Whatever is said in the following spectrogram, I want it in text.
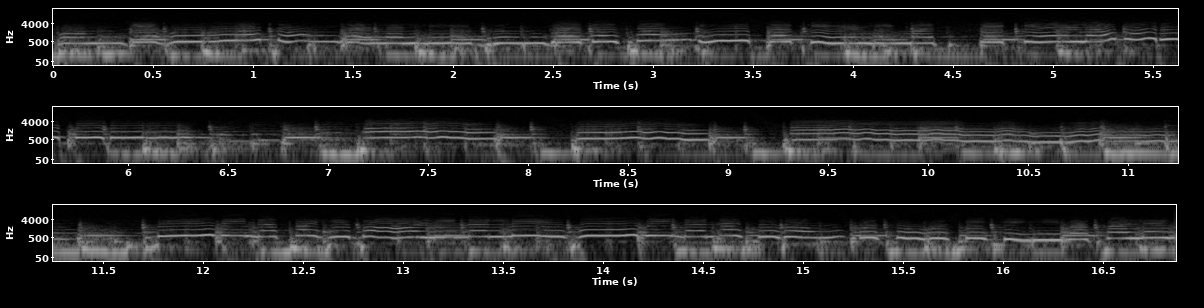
ಹೊಂಗೆ ಹೂವ ತಂಗಳಲ್ಲಿ ಸುಂದರ ಸಂಗೀತ ಕೇಳಿ ಮತ್ತೆ ಕೇಳಬರುತ್ತದೆ ಬೇವಿನ ಕಹಿಬಾಳಿನಲ್ಲಿ ಹೂವಿನ ನಸುಗಂಪು ಸೂಸಿ ಜೀವ ಕಳೆ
